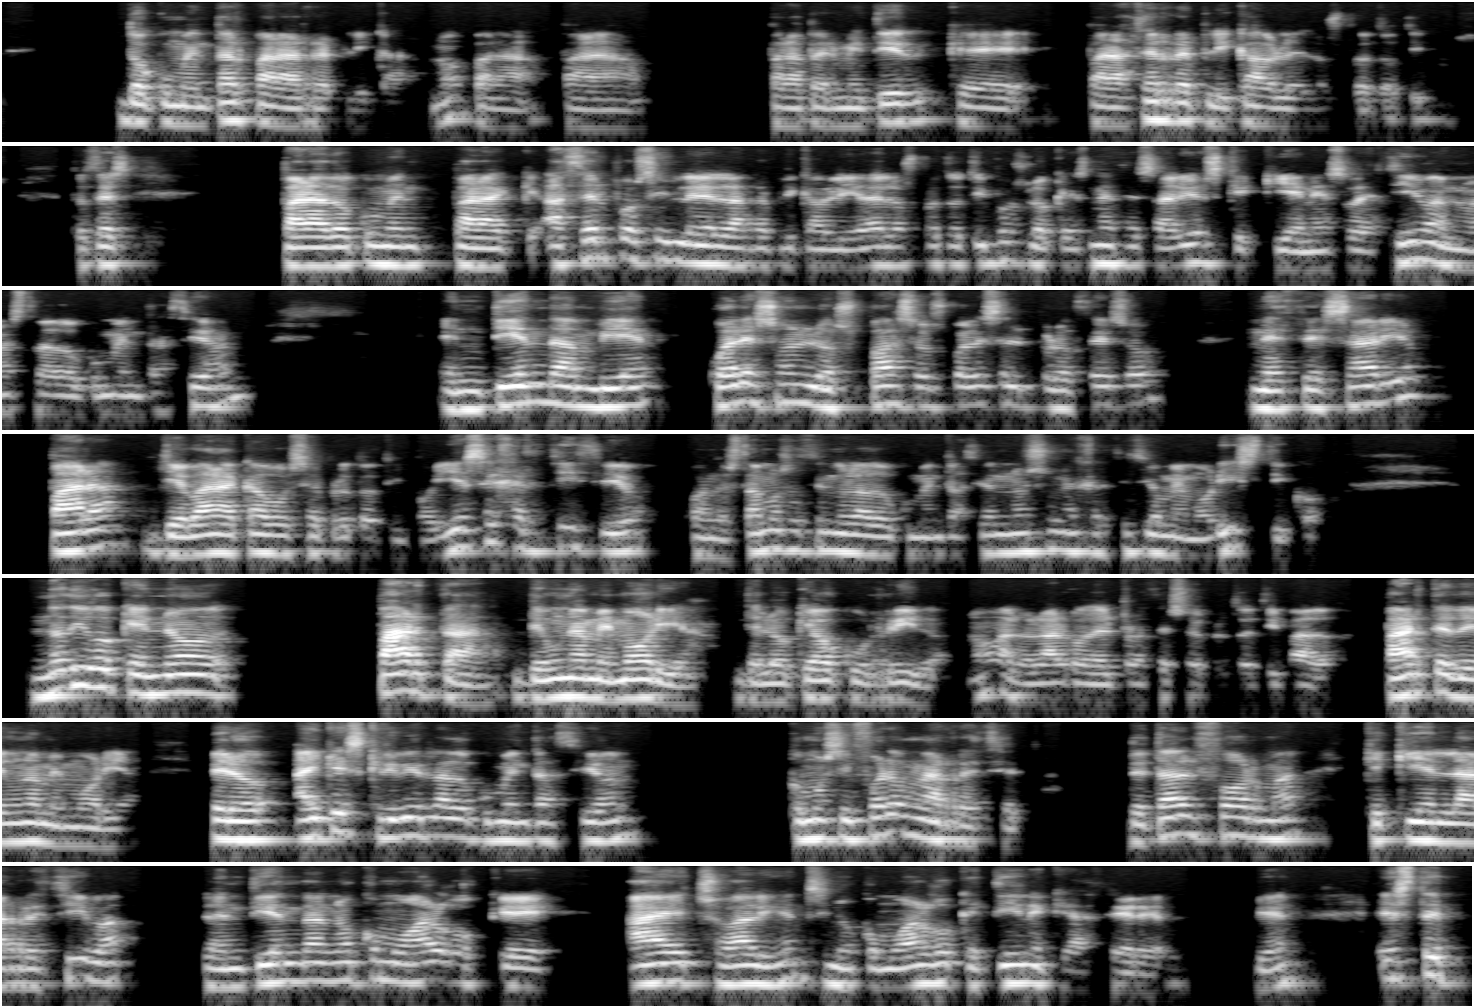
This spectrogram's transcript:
documentar para replicar, ¿no? para, para, para permitir que, para hacer replicables los prototipos. Entonces, para, para hacer posible la replicabilidad de los prototipos, lo que es necesario es que quienes reciban nuestra documentación entiendan bien cuáles son los pasos, cuál es el proceso necesario para llevar a cabo ese prototipo. Y ese ejercicio, cuando estamos haciendo la documentación, no es un ejercicio memorístico. No digo que no parta de una memoria de lo que ha ocurrido a lo largo del proceso de prototipado, parte de una memoria, pero hay que escribir la documentación como si fuera una receta, de tal forma que quien la reciba la entienda no como algo que ha hecho alguien, sino como algo que tiene que hacer él. Bien, este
